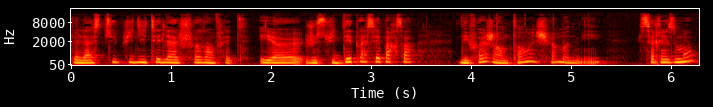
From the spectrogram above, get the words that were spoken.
de la stupidité de la chose, en fait. Et euh, je suis dépassée par ça. Des fois, j'entends et je suis en mode, mais sérieusement?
